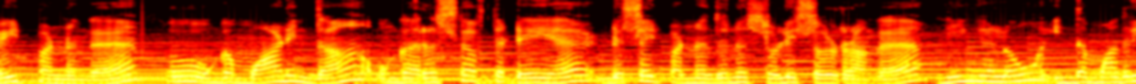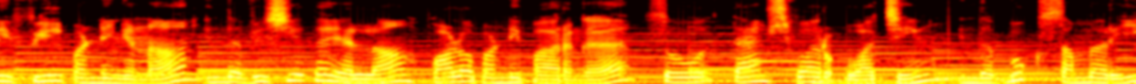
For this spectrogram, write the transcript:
வெயிட் பண்ணுங்க. ஸோ உங்க மார்னிங் தான் உங்க ரெஸ்ட் ஆஃப் த டேயை டிசைட் பண்ணுதுன்னு சொல்லி சொல்றாங்க. நீங்களும் இந்த மாதிரி ஃபீல் பண்ணீங்கன்னா இந்த விஷயத்தை எல்லாம் ஃபாலோ பண்ணி பாருங்க. ஸோ தேங்க்ஸ் ஃபார் வாட்சிங் இந்த புக் சம்மரி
